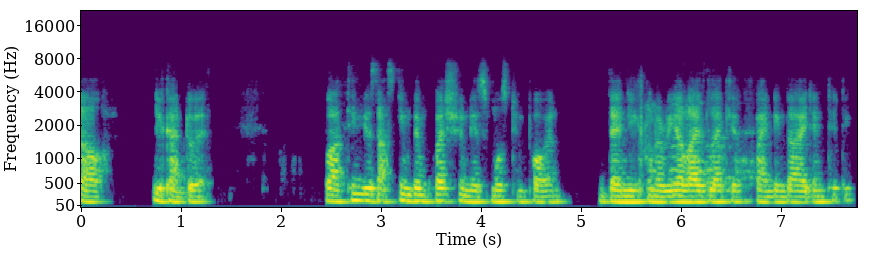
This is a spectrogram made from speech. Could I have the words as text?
oh, you can't do it. But I think is asking them question is most important. Then you're gonna realize like you're finding the identity.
